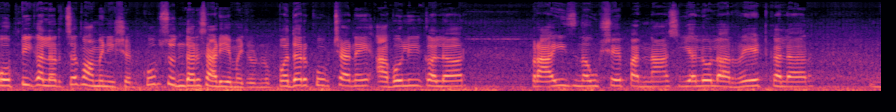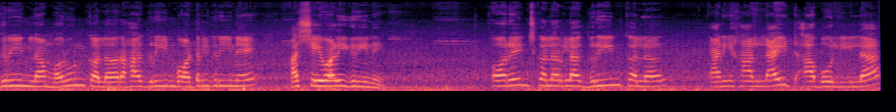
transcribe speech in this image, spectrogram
पोपटी कलरचं कॉम्बिनेशन खूप सुंदर साडी आहे मैत्रिणी पदर खूप छान आहे आबोली कलर प्राईज नऊशे पन्नास येलोला रेड कलर ग्रीनला मरून कलर हा ग्रीन बॉटल ग्रीन आहे हा शेवाळी ग्रीन आहे. ऑरेंज कलरला ग्रीन कलर आणि हा लाइट आबोलीला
